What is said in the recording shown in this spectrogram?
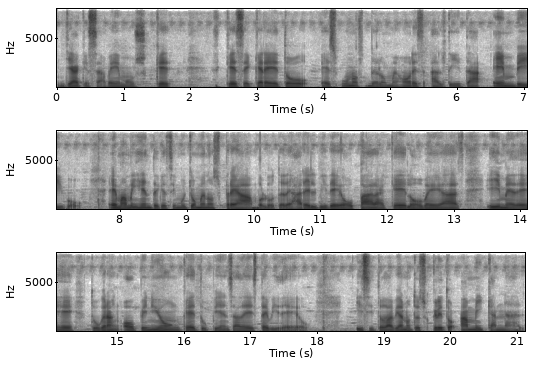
ya que sabemos que, que secreto es uno de los mejores artistas en vivo más, mi gente, que sin mucho menos preámbulo, te dejaré el video para que lo veas y me deje tu gran opinión, qué tú piensas de este video. Y si todavía no te has suscrito a mi canal,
